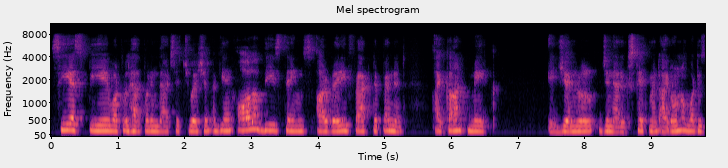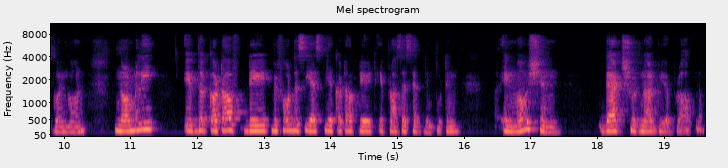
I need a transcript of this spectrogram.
CSPA, what will happen in that situation? Again, all of these things are very fact dependent. I can't make a general generic statement. I don't know what is going on. Normally, if the cutoff date before the CSPA cutoff date, a process has been put in, in motion, that should not be a problem.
